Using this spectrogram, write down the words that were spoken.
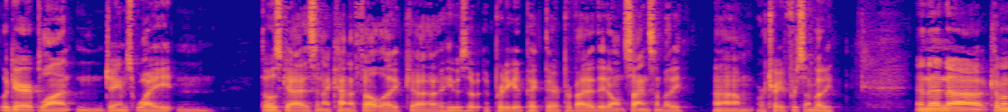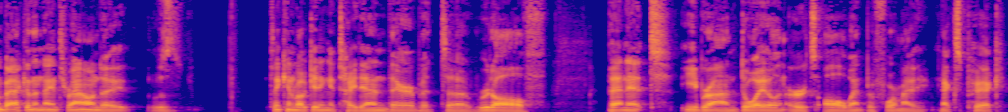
LeGarrette Blount and James White and those guys. And I kind of felt like, uh, he was a, a, pretty good pick there, provided they don't sign somebody, um, or trade for somebody. And then, uh, coming back in the ninth round, I was thinking about getting a tight end there, but, uh, Rudolph, Bennett, Ebron, Doyle, and Ertz all went before my next pick.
